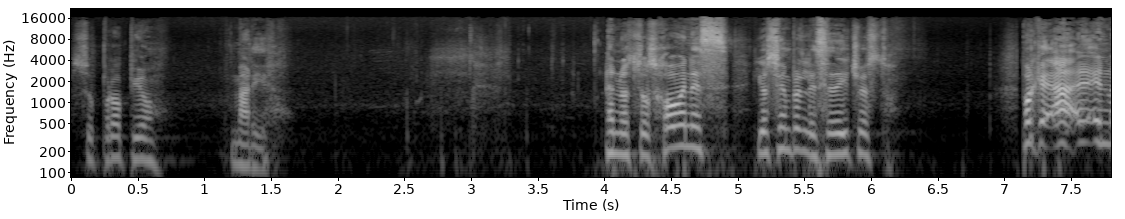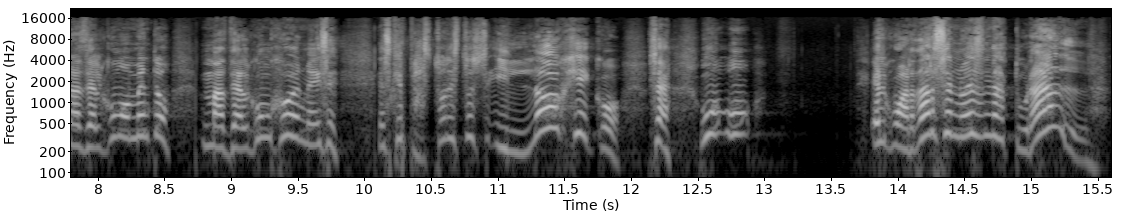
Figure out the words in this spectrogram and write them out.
su propio marido. A nuestros jóvenes yo siempre les he dicho esto. Porque ah, en más de algún momento, más de algún joven me dice, es que pastor, esto es ilógico. O sea, el guardarse no es natural.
